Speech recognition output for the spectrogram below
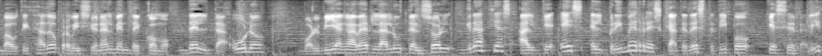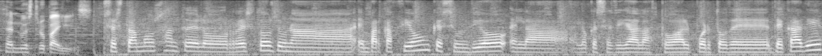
bautizado provisionalmente como Delta 1, volvían a ver la luz del sol gracias al que es el primer rescate de este tipo que se realiza en nuestro país. Estamos ante los restos de una embarcación que se hundió en, lo que sería el actual puerto de, Cádiz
